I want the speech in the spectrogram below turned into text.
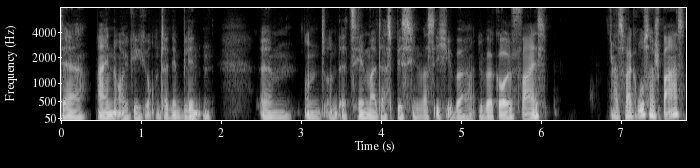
der Einäugige unter den Blinden ähm, und, und erzähl mal das bisschen, was ich über, über Golf weiß. Das war großer Spaß.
